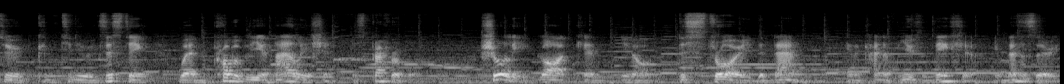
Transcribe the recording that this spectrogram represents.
to continue existing when probably annihilation is preferable? surely God can, you know, destroy the dam in a kind of euthanasia if necessary.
